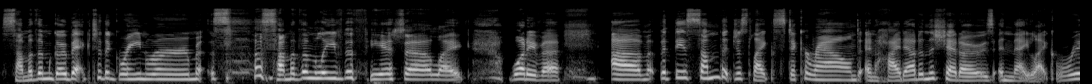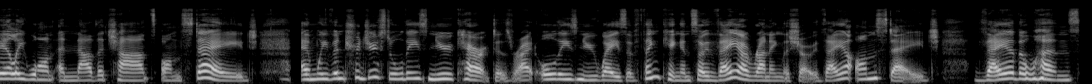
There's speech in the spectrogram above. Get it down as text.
some of them go back to the green room some of them leave the theater like whatever. Um but there's some that just like stick around and hide out in the shadows and they like really want another chance on stage. And we've introduced all these new characters right? All these new ways of thinking. And so they are running the show. They are on stage. They are the ones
